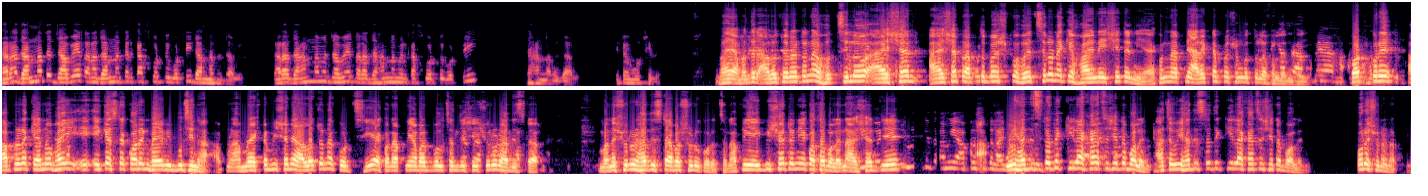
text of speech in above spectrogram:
যারা জান্নাতে যাবে, তারা জান্নাতের কাজ করতে করতেই জান্নাতে যাবে। যারা জাহান্নামে যাবে, তারা জাহান্নামের কাজ করতে করতেই জাহান্নামে যাবে। এটা বলছিলেন ভাই আমাদের আলোচনাটা না হচ্ছিল আয়েশার আয়েশা প্রাপ্তবয়স্ক হয়েছিল নাকি হয় নাই সেটা নিয়ে? এখন আপনি আরেকটা প্রসঙ্গ তুলে ফেললেন ভাই। হট করে আপনারা কেন ভাই এই কাজটা করেন ভাই আমি বুঝি না। আমরা একটা বিষয় নিয়ে আলোচনা করছি এখন আপনি আবার বলছেন যে সেই শুরুর হাদিসটা। মানে শুরুর হাদিসটা আবার শুরু করেছেন। আপনি এই বিষয়টা নিয়ে কথা বলেন। আয়েশার যে ওই হাদিসটাতে কি লেখা আছে সেটা বলেন। আচ্ছা ওই হাদিসটাতে কি লেখা আছে সেটা বলেন। পরে শুনেন আপনি।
